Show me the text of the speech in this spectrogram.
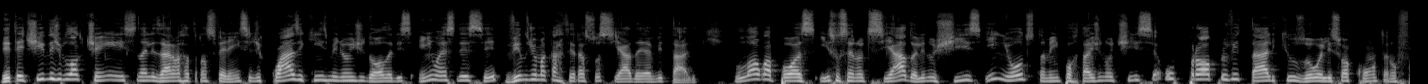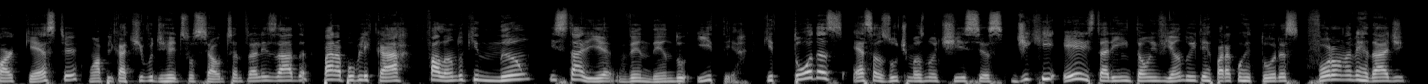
Detetives de blockchain sinalizaram essa transferência de quase 15 milhões de dólares em USDC vindo de uma carteira associada a Vitalik. Logo após isso ser noticiado ali no X e em outros também portais de notícia, o próprio Vitalik usou ali sua conta no Farcaster, um aplicativo de rede social descentralizada, para publicar falando que não estaria vendendo ITER. Que todas essas últimas notícias de que ele estaria então enviando ITER para corretoras foram, na verdade,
